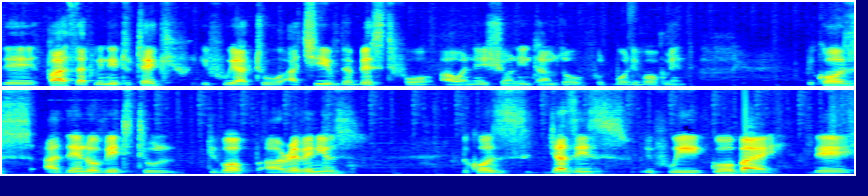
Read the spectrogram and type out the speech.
the path that we need to take if we are to achieve the best for our nation in terms of football development. Because at the end of it, to develop our revenues, because jerseys, if we go by the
